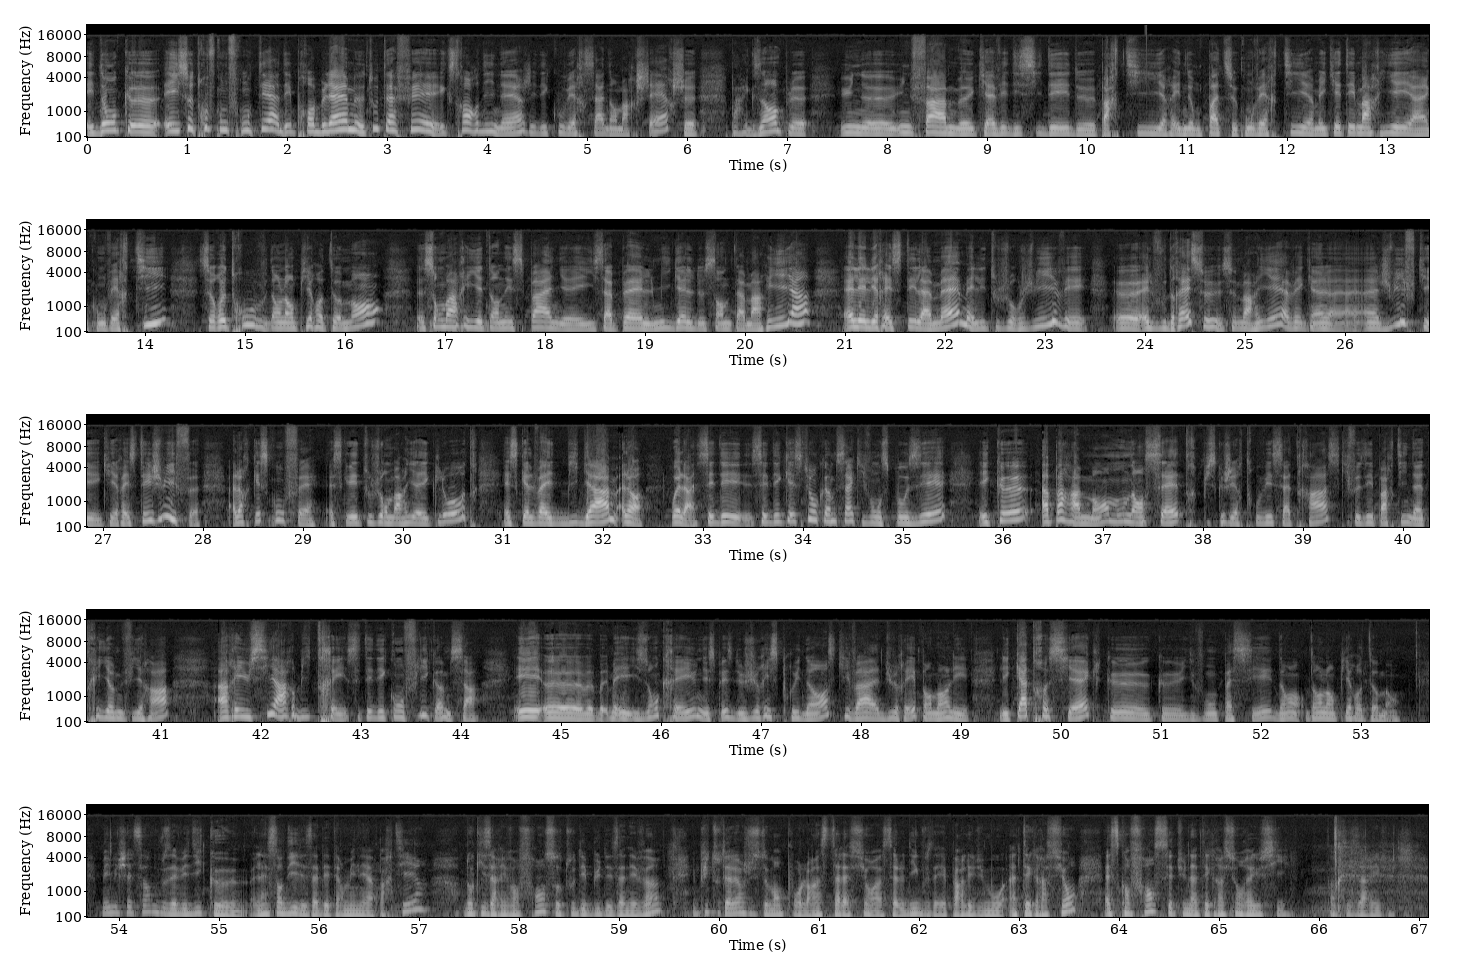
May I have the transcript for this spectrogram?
Et donc, euh, il se trouve confronté à des problèmes tout à fait extraordinaires. J'ai découvert ça dans ma recherche. Par exemple, une, une femme qui avait décidé de partir et non pas de se convertir, mais qui était mariée à un converti, se retrouve dans l'Empire ottoman. Son mari est en Espagne et il s'appelle Miguel de Santa Maria. Elle, elle est restée la même, elle est toujours juive et euh, elle voudrait se, marier avec un, juif qui est, resté juif. Alors qu'est-ce qu'on fait? Est-ce qu'il est toujours mariée avec l'autre? Est-ce qu'elle va être bigame? Alors voilà, c'est des, des, questions comme ça qui vont se poser et que apparemment mon ancêtre, puisque j'ai retrouvé sa trace, qui faisait partie d'un triumvirat, a réussi à arbitrer. C'était des conflits comme ça. Et euh, mais ils ont créé une espèce de jurisprudence qui va durer pendant les, les quatre siècles qu'ils vont passer dans, dans l'Empire ottoman. Mais Michel Sard, vous avez dit que l'incendie les a déterminés à partir. Donc ils arrivent en France au tout début des années 20. Et puis tout à l'heure, justement, pour leur installation à Salonique, vous avez parlé du mot intégration. Est-ce qu'en France, c'est une intégration réussie quand ils arrivent?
